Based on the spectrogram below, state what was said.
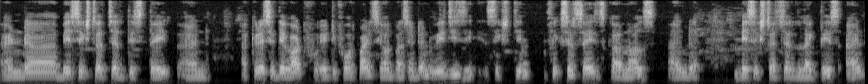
and uh, basic structure this type and accuracy they got 84.7% and VGG 16 fixed size kernels and uh, basic structure like this and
